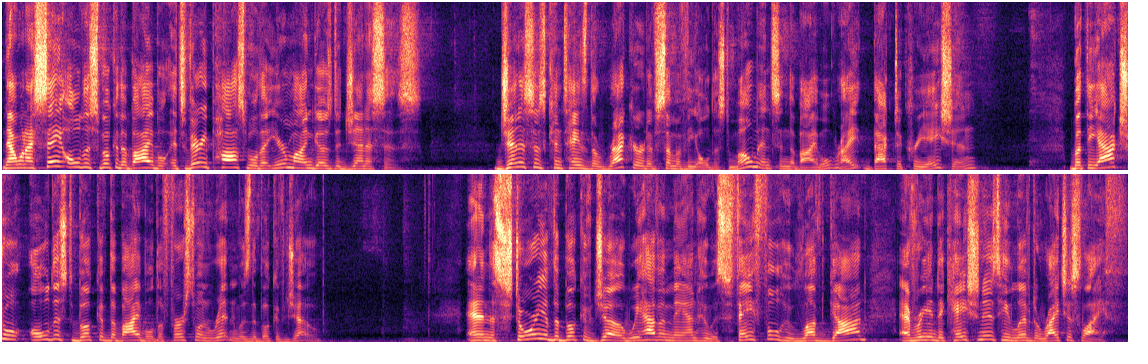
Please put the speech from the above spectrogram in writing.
Now, when I say oldest book of the Bible, it's very possible that your mind goes to Genesis. Genesis contains the record of some of the oldest moments in the Bible, right? Back to creation. But the actual oldest book of the Bible, the first one written, was the book of Job. And in the story of the book of Job, we have a man who was faithful, who loved God. Every indication is he lived a righteous life.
